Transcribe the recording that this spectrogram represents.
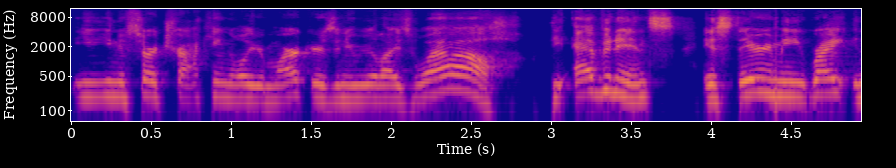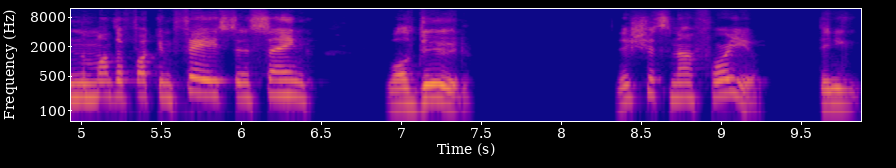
you, you know, start tracking all your markers and you realize, well, the evidence is staring me right in the motherfucking face and saying, well, dude, this shit's not for you. Then you,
